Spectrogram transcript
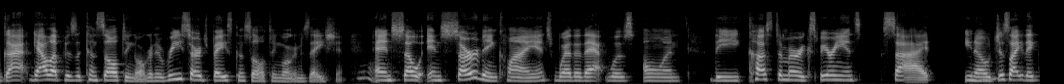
Ga- Gallup is a consulting organ, a research-based consulting organization. Yeah. And so in serving clients, whether that was on the customer experience side, you know, Mhm. just like they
